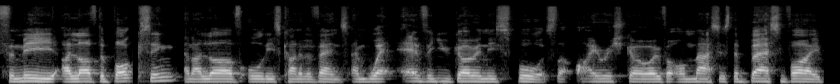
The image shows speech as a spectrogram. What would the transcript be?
for me, I love the boxing and I love all these kind of events. And wherever you go in these sports, the Irish go over en masse. It's the best vibe.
